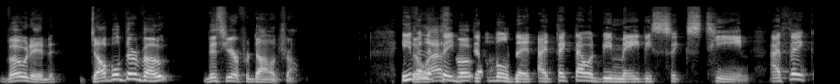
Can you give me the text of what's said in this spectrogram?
voted, doubled their vote this year for Donald Trump. Even The if they vote- doubled it, I think that would be maybe 16. I think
